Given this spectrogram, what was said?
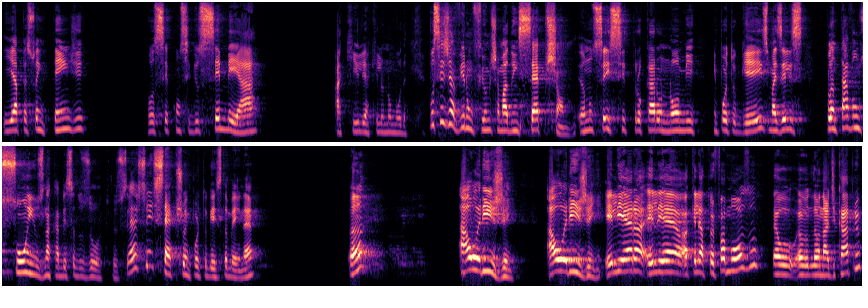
e a pessoa entende, você conseguiu semear aquilo e aquilo não muda. Vocês já viram um filme chamado Inception? Eu não sei se trocaram o nome em português, mas eles plantavam sonhos na cabeça dos outros. É Inception em português também, né? Hã? A origem. A origem. Ele era, ele é aquele ator famoso, é o, é o Leonardo DiCaprio,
